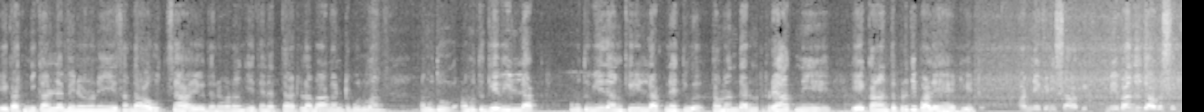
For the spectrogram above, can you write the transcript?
ඒකත් නිකන් ලැබෙනව නෙවෙයි. ඒ සඳහා උත්සාහය යොදනවා නම් ඒ තැනත්තාට ලබා ගන්නට පුළුවන්. 아무තු 아무තු ගෙවිල්ලක් 아무තු වියදම් කිරිල්ලක් නැතිව Taman දරන ප්‍රයත්නයේ ඒකාන්ත ප්‍රතිඵලය හැටියට අන්න ඒක නිසා අපි මේ බඳු දවසක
